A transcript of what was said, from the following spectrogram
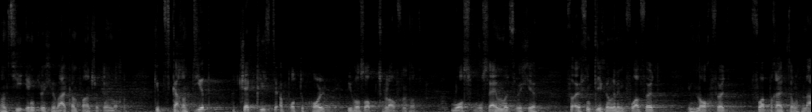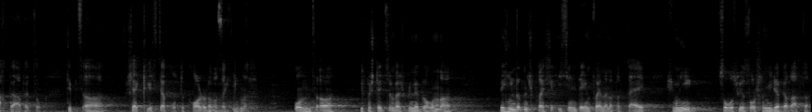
wenn sie irgendwelche Wahlkampfveranstaltungen machen, gibt es garantiert eine Checkliste, ein Protokoll, wie was abzulaufen hat. Was wo sein muss, welche Veröffentlichungen im Vorfeld, im Nachfeld, Vorbereitung, Nachbearbeitung. Gibt es eine Checkliste, ein Protokoll oder was auch immer. Und äh, ich verstehe zum Beispiel nicht, warum ein Behindertensprecher ist in dem Fall in einer Partei für mich sowas wie ein Social Media Berater,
